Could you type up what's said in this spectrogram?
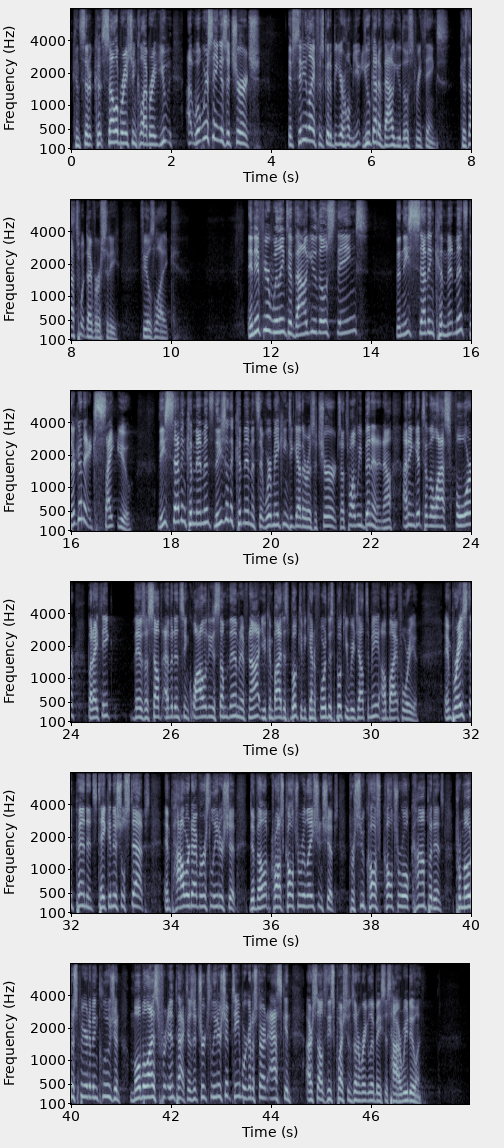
Consider celebration, collaboration. You, uh, what we're saying as a church, if city life is going to be your home, you you got to value those three things. because that's what diversity feels like. And if you're willing to value those things, then these seven commitments, they're going to excite you. These seven commitments, these are the commitments that we're making together as a church. That's why we've been in it. Now, I didn't get to the last four, but I think there's a self evidencing quality to some of them. And if not, you can buy this book. If you can't afford this book, you reach out to me, I'll buy it for you. Embrace dependence, take initial steps, empower diverse leadership, develop cross cultural relationships, pursue cross cultural competence, promote a spirit of inclusion, mobilize for impact. As a church leadership team, we're going to start asking ourselves these questions on a regular basis How are we doing?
